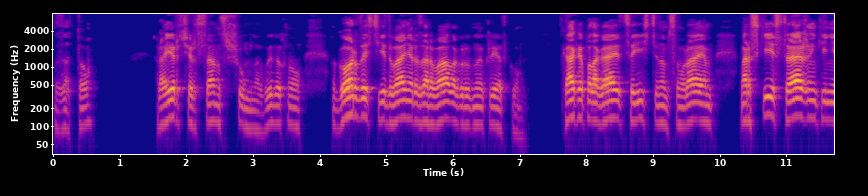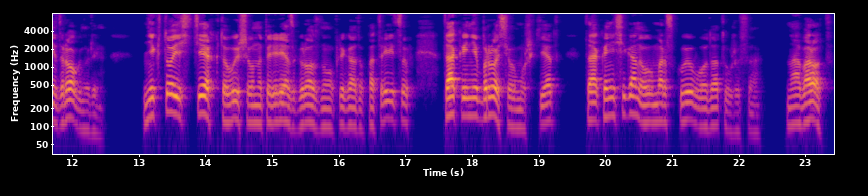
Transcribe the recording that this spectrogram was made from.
Зато Раир Черсанс шумно выдохнул. Гордость едва не разорвала грудную клетку. Как и полагается истинным самураям, морские стражники не дрогнули. Никто из тех, кто вышел на перерез грозному фрегату патрийцев, так и не бросил мушкет, так и не сиганул в морскую воду от ужаса. Наоборот,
